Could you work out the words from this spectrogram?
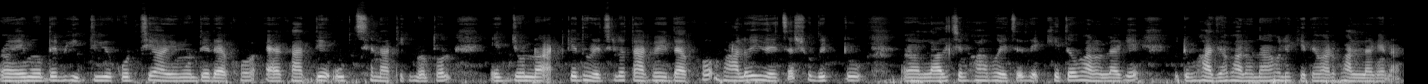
এর মধ্যে ভিডিও করছি আর এর মধ্যে দেখো এক হাত দিয়ে উঠছে না ঠিক মতন। এর জন্য আটকে ধরেছিল। তারপরে দেখো ভালোই হয়েছে। শুধু একটু লালচে ভাব হয়েছে। খেতেও ভালো লাগে। একটু ভাজা ভালো না হলে খেতে আর ভালো লাগে না।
